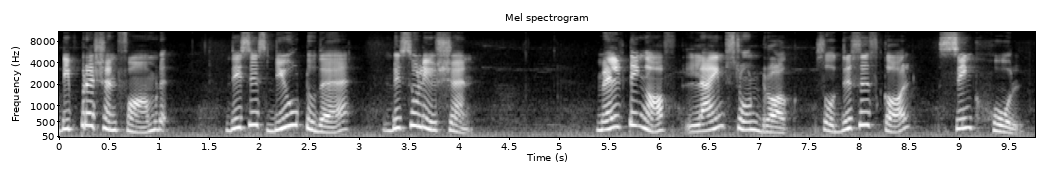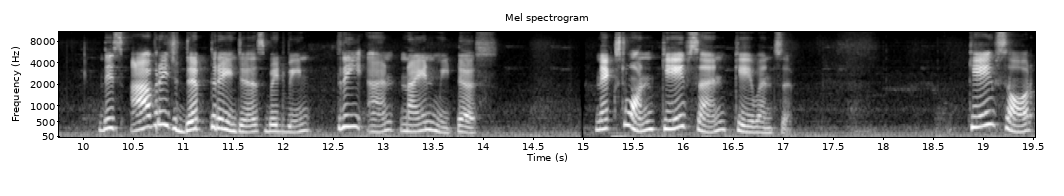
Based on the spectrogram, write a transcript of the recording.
depression formed. This is due to the dissolution, melting of limestone rock. So, this is called sinkhole. This average depth ranges between 3 and 9 meters. Next one caves and caverns. Caves are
